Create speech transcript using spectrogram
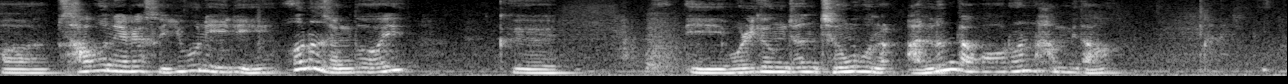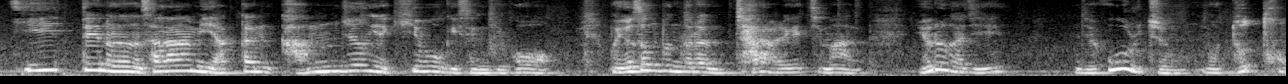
어, 4분의 1에서 2분의 1이 어느 정도의 그, 이 월경전 증후군을 앓는다고는 합니다. 이때는 사람이 약간 감정의 기복이 생기고, 뭐 여성분들은 잘 알겠지만, 여러 가지 이제 우울증, 뭐 두통,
